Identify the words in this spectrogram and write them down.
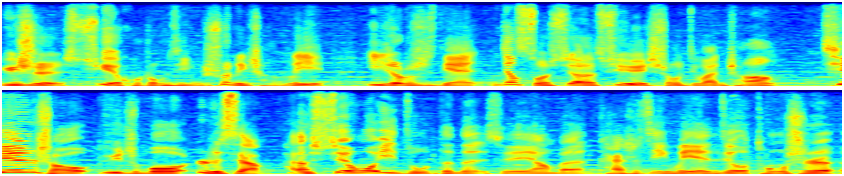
于是血库中心顺利成立，一周的时间，将所需要的血液收集完成。千手、宇智波、日向，还有漩涡一族等等血液样本，开始进一步研究，同时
